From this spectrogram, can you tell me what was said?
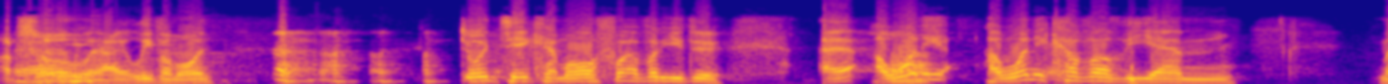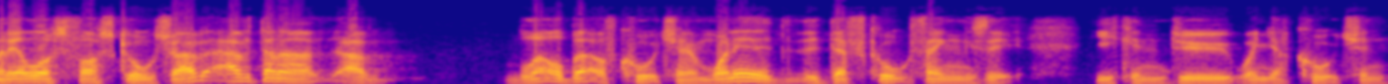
Absolutely, um, I leave him on. Don't take him off. Whatever you do, uh, I want to. I want to cover the um, Morelos' first goal. So I've, I've done a, a, little bit of coaching. And one of the, the difficult things that you can do when you're coaching,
